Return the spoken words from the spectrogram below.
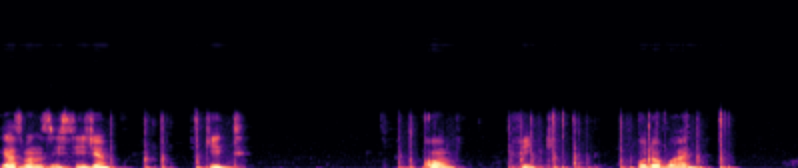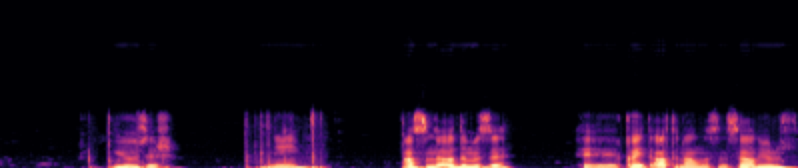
yazmanızı isteyeceğim. Git config global user name aslında adımızı e, kayıt altına almasını sağlıyoruz.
